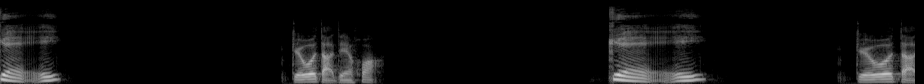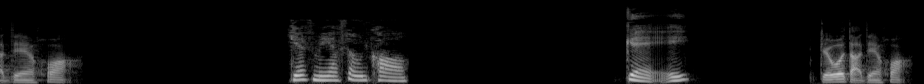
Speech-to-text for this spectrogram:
给。给我打电话。给。给我打电话。Give me a phone call 给。给我打电话。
